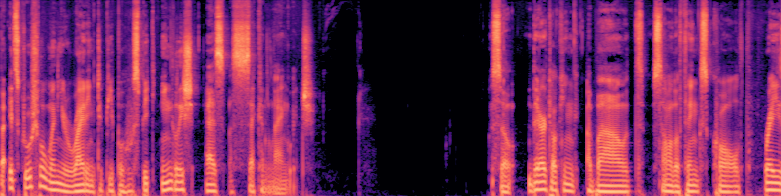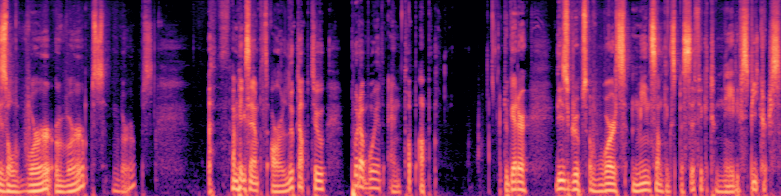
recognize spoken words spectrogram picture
but it's crucial when you're writing to people who speak English as a second language. So they're talking about some of the things called phrasal ver- verbs. Verbs. Some examples are look up to, put up with, and top up. Together, these groups of words mean something specific to native speakers.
